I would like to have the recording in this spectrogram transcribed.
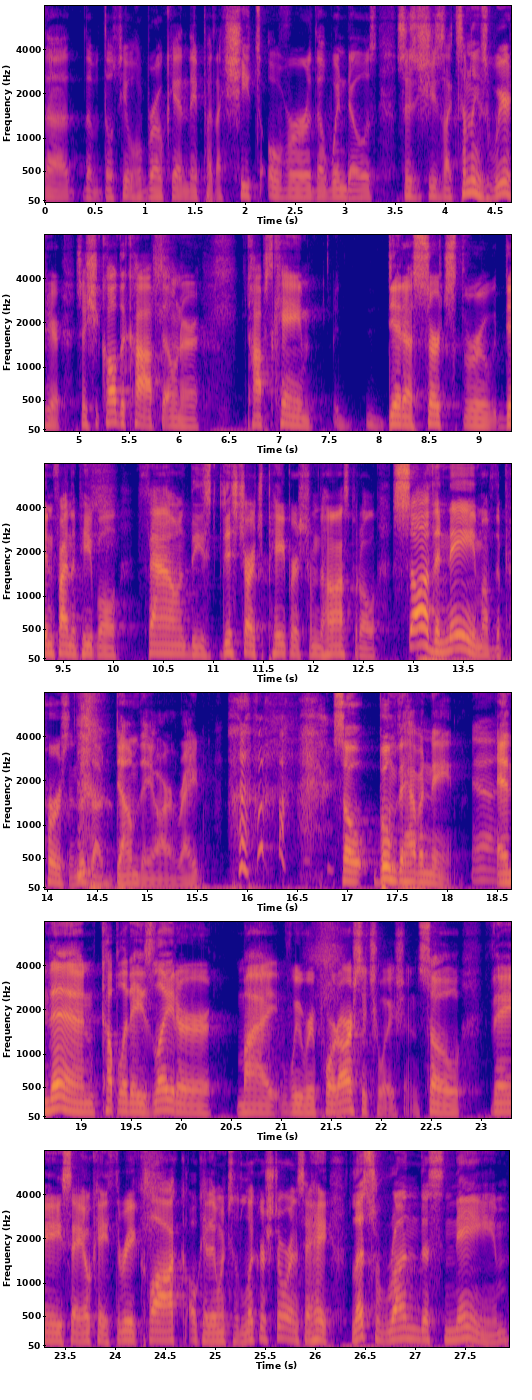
the, the those people who broke in they put like sheets over the windows. So she's like something's weird here. So she called the cops. The owner, cops came, did a search through, didn't find the people, found these discharge papers from the hospital, saw the name of the person. This is how dumb they are, right? So boom, they have a name. Yeah. And then a couple of days later, my we report our situation. So they say, okay, three o'clock. Okay, they went to the liquor store and say, hey, let's run this name.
